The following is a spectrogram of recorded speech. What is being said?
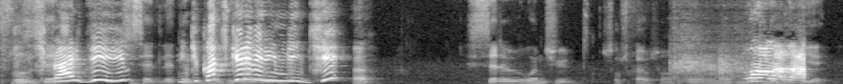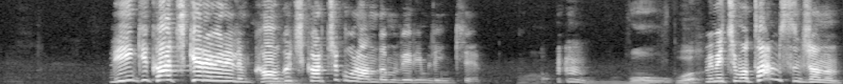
froze. Şey- Verdim. She said let Linki kaç kere vereyim linki? Huh? She said everyone should. Subscribe to everybody. Linki kaç kere verelim? Kavga çıkartacak oranda mı vereyim linki? Wow. What? Mehmetciğim atar mısın canım?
